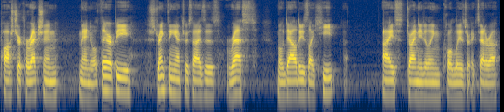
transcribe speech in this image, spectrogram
posture correction, manual therapy, strengthening exercises, rest, modalities like heat, ice, dry needling, cold laser, etc.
